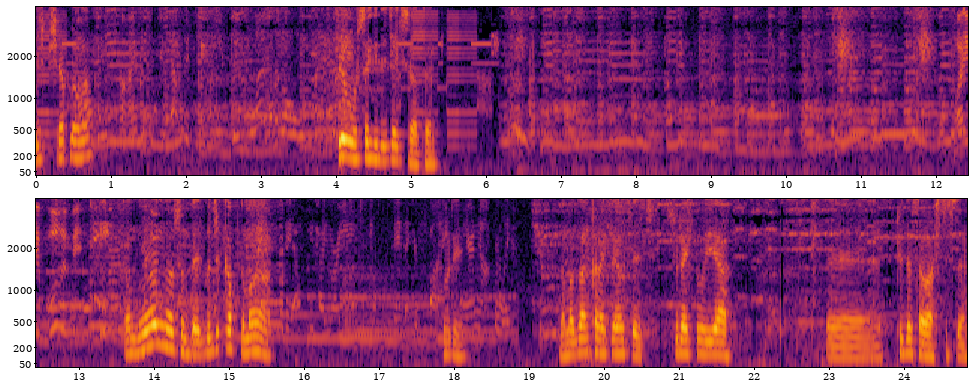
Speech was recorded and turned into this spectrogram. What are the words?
Hiçbir şey yapmıyor lan. Bir vursa gidecek zaten. Lan niye ölmüyorsun de gıcık kaptım ha. Furi. Ramazan karakterini seç. Sürekli uyuyan. Ee, pide savaşçısı.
